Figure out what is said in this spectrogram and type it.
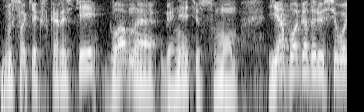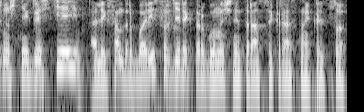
высоких скоростей, главное, гоняйте с умом. Я благодарю сегодняшних гостей. Александр Борисов, директор гоночной трассы «Красное кольцо»,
